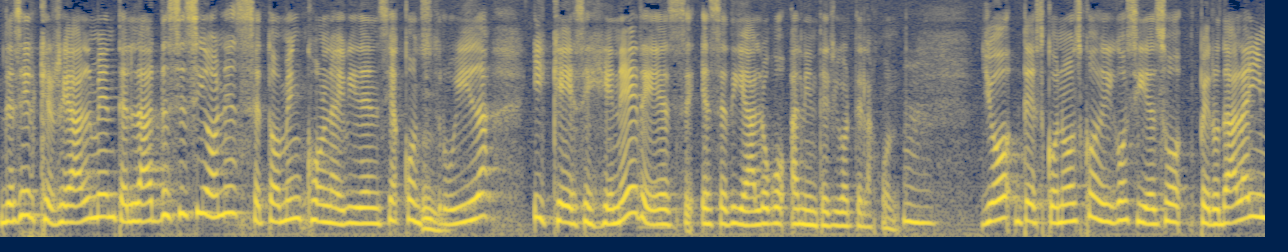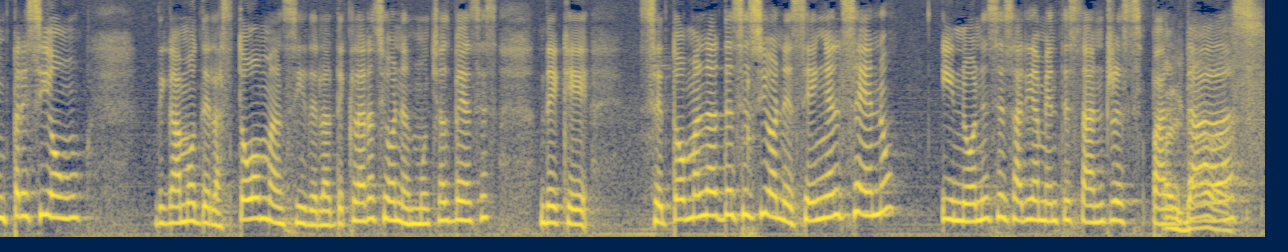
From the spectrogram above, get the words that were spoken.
Decir que realmente las decisiones se tomen con la evidencia construida y que se genere ese, ese diálogo al interior de la Junta. Yo desconozco, digo, si eso, pero da la impresión, digamos, de las tomas y de las declaraciones muchas veces, de que se toman las decisiones en el seno y no necesariamente están respaldadas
